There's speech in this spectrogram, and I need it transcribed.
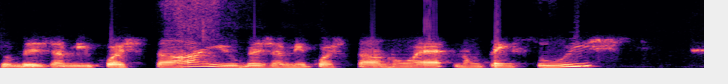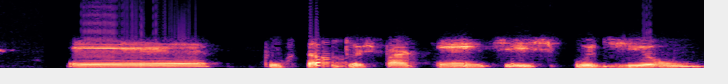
do Benjamin Constant, e o Benjamin Constant não, é, não tem SUS, é, portanto, os pacientes podiam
